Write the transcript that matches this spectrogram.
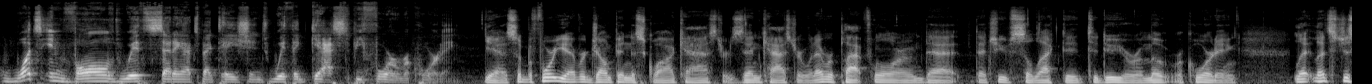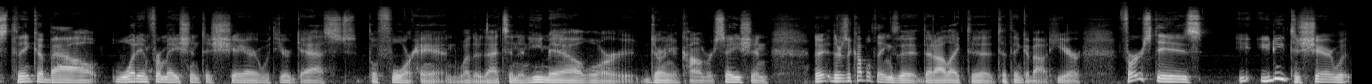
what's involved with setting expectations with a guest before recording yeah, so before you ever jump into Squadcast or Zencast or whatever platform that that you've selected to do your remote recording, let, us just think about what information to share with your guest beforehand, whether that's in an email or during a conversation. There, there's a couple things that, that I like to, to think about here. First is you, you need to share with,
